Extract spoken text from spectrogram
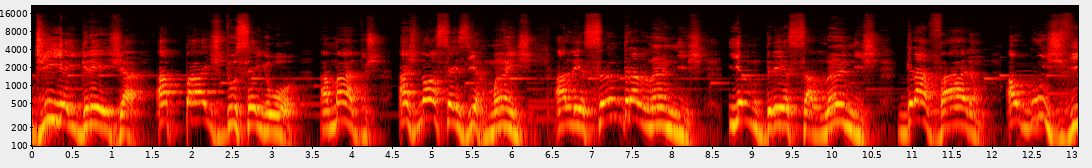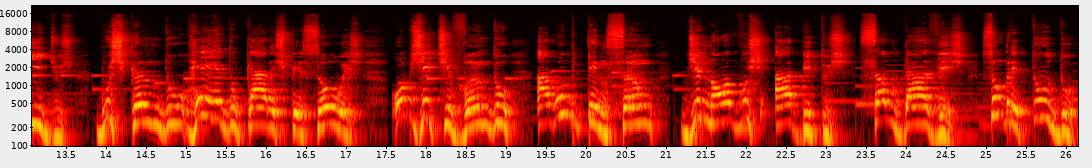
dia, igreja! A paz do Senhor! Amados, as nossas irmãs Alessandra Lanes e Andressa Lanes gravaram alguns vídeos buscando reeducar as pessoas, objetivando a obtenção de novos hábitos saudáveis, sobretudo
